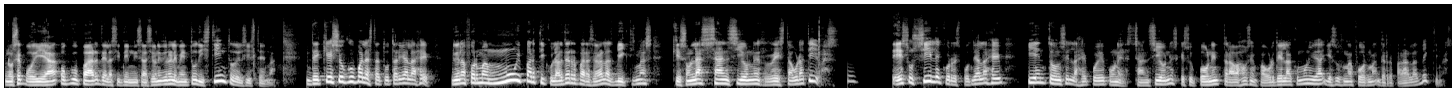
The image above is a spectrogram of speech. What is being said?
no se podía ocupar de las indemnizaciones de un elemento distinto del sistema. ¿De qué se ocupa la estatutaria de la JEP? De una forma muy particular de reparación a las víctimas, que son las sanciones restaurativas. Eso sí le corresponde a la JEP y entonces la JEP puede poner sanciones que suponen trabajos en favor de la comunidad y eso es una forma de reparar a las víctimas.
